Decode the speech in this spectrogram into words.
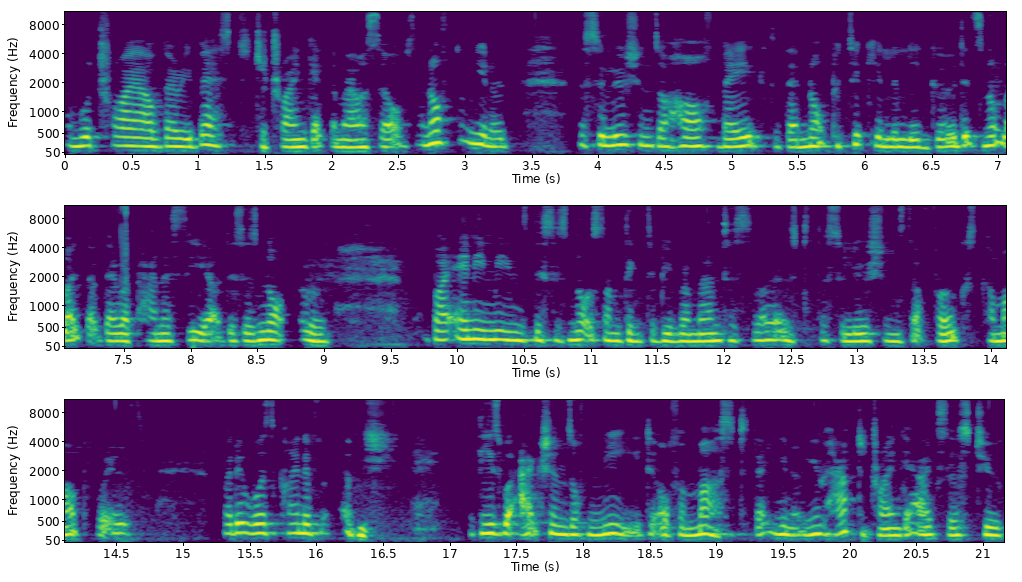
and we'll try our very best to try and get them ourselves. And often, you know, the solutions are half baked, they're not particularly good. It's not like that they're a panacea. This is not, a, by any means, this is not something to be romanticized, the solutions that folks come up with. But it was kind of, um, these were actions of need, of a must, that, you know, you have to try and get access to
